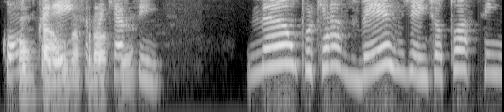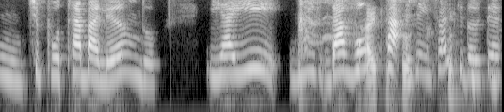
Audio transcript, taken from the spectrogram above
com, Com experiência, porque assim. Não, porque às vezes, gente, eu tô assim, tipo, trabalhando, e aí me dá Ai, vontade. susto. Gente, olha que doideira.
